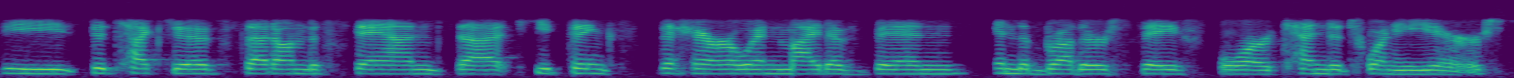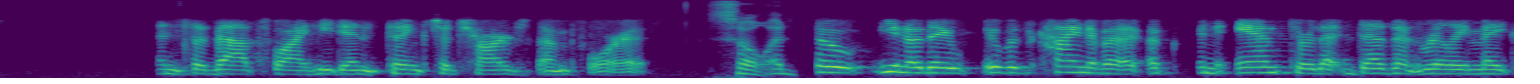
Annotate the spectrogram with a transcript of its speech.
the detective said on the stand that he thinks the heroin might have been in the brother's safe for 10 to 20 years. And so that's why he didn't think to charge them for it. So, uh, So, you know, they it was kind of a, a an answer that doesn't really make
